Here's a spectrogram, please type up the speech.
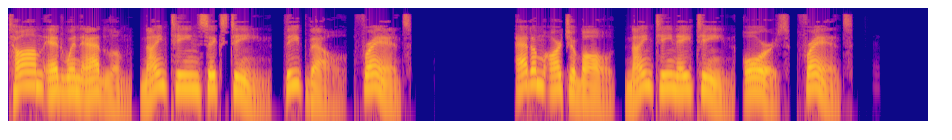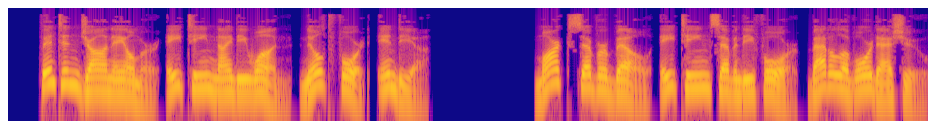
Tom Edwin Adlam, 1916, Thiepval, France. Adam Archibald, 1918, Ors, France Fenton John Aylmer, 1891, Nilt Fort, India. Mark Sever Bell, 1874, Battle of Ordashu,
